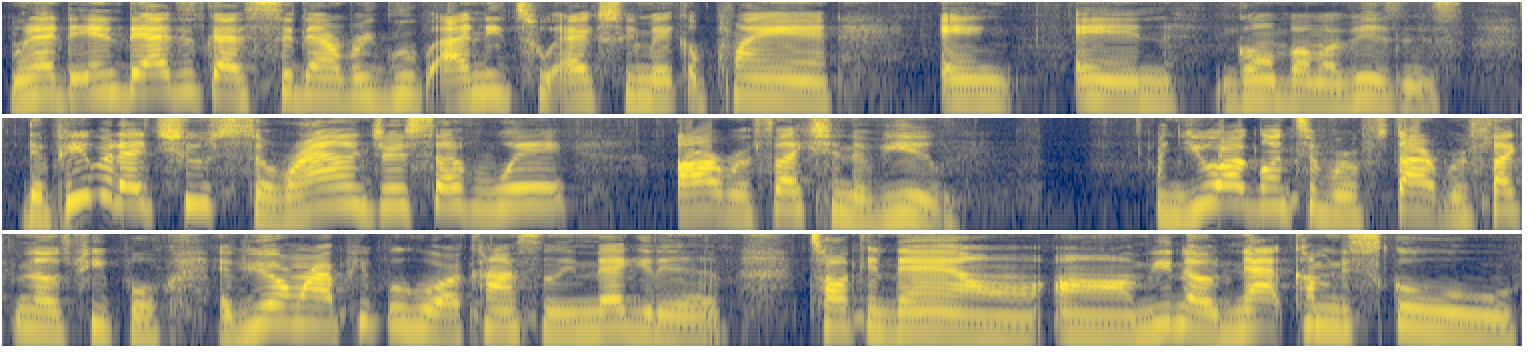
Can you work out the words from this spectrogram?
When at the end of the day, I just got to sit down, regroup. I need to actually make a plan and and going about my business. The people that you surround yourself with are a reflection of you. And you are going to re- start reflecting those people. If you're around people who are constantly negative, talking down, um, you know, not coming to school,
